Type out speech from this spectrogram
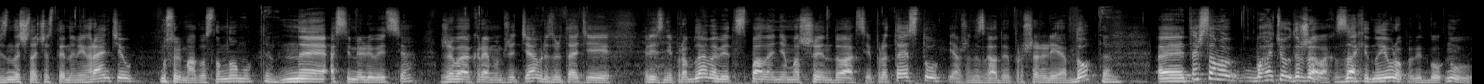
значна частина мігрантів, мусульман в основному, не асимілюється, живе окремим життям. В результаті різні проблеми від спалення машин до акцій протесту. Я вже не згадую про Шарлі Абдо. Так. Е, те ж саме в багатьох державах Західної Європи відбув, ну,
